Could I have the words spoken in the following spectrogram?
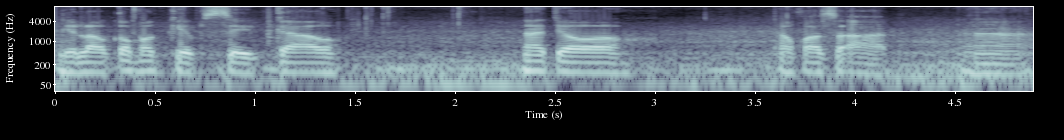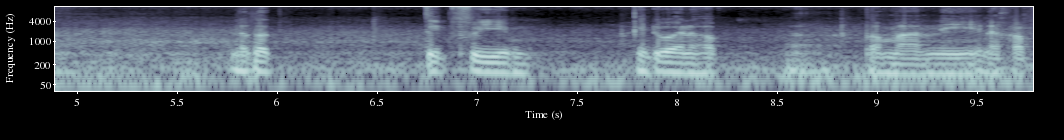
เดี๋ยวเราก็มาเก็บเศษกาว น้าจอทำความสะอาดอ่าแล้วก็ติดฟิล์มให้ด้วยนะครับ ประมาณนี้นะครับ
